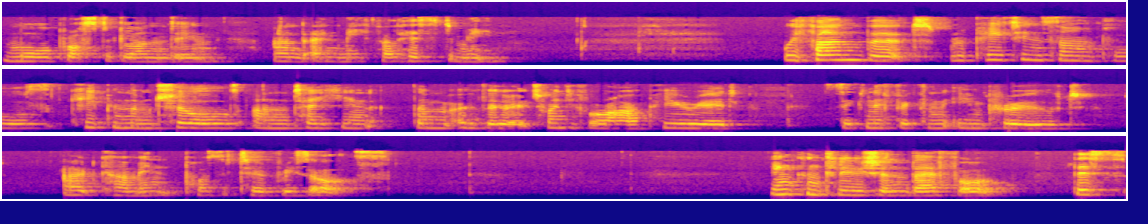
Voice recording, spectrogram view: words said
more prostaglandin and N-methylhistamine. We found that repeating samples, keeping them chilled and taking them over a 24-hour period significantly improved outcome in positive results. In conclusion, therefore, this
